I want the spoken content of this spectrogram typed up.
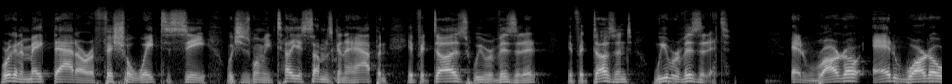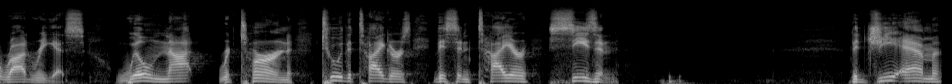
We're going to make that our official wait to see, which is when we tell you something's going to happen. If it does, we revisit it. If it doesn't, we revisit it. Eduardo Eduardo Rodriguez will not return to the Tigers this entire season. The GM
